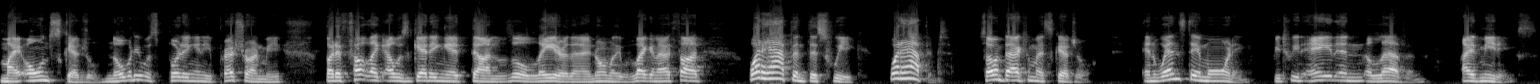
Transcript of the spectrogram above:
my own schedule. Nobody was putting any pressure on me, but it felt like I was getting it done a little later than I normally would like. And I thought, what happened this week? What happened? So I went back to my schedule. And Wednesday morning, between 8 and 11, I had meetings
